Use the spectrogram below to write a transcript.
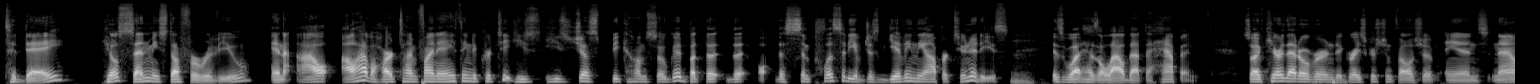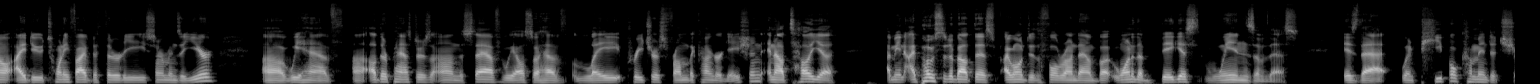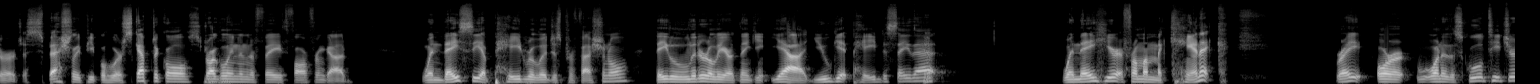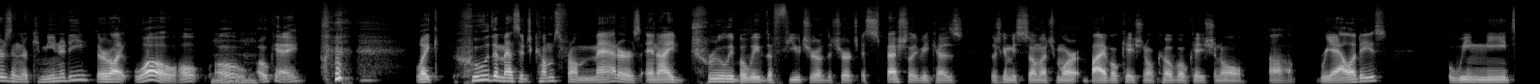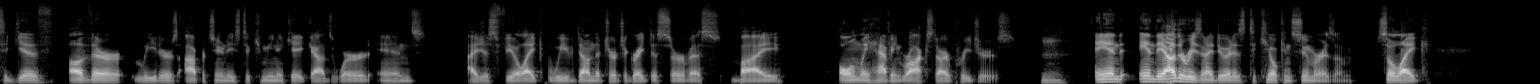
Today, he'll send me stuff for review, and I'll I'll have a hard time finding anything to critique. He's he's just become so good. But the the the simplicity of just giving the opportunities Mm. is what has allowed that to happen. So I've carried that over into Grace Christian Fellowship, and now I do 25 to 30 sermons a year. Uh, we have uh, other pastors on the staff. We also have lay preachers from the congregation. And I'll tell you, I mean, I posted about this. I won't do the full rundown, but one of the biggest wins of this is that when people come into church, especially people who are skeptical, struggling in their faith, far from God, when they see a paid religious professional, they literally are thinking, yeah, you get paid to say that. Yep. When they hear it from a mechanic, right? Or one of the school teachers in their community, they're like, whoa, oh, oh mm-hmm. okay. like who the message comes from matters. And I truly believe the future of the church, especially because there's going to be so much more bivocational, co-vocational uh, realities. We need to give other leaders opportunities to communicate God's word. And I just feel like we've done the church a great disservice by only having rock star preachers. Hmm. And and the other reason I do it is to kill consumerism. So like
